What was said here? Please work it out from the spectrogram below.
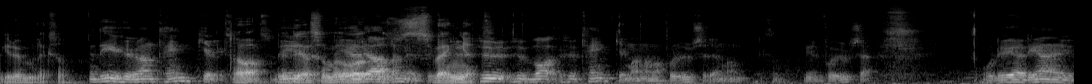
grym liksom. Det är ju hur han tänker liksom. Ja, det är det som det är det alla svänget. Hur, hur, vad, hur tänker man när man får ur sig det man liksom vill få ur sig? Och det, det, är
